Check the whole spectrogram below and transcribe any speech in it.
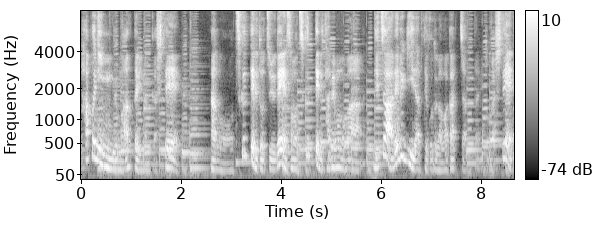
ハプニングもあったりなんかしてあの作ってる途中でその作ってる食べ物が実はアレルギーだってことが分かっちゃったりとかして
